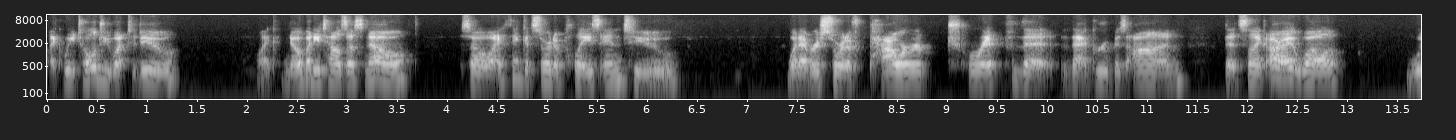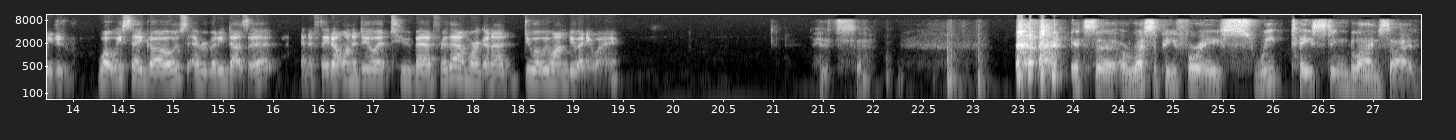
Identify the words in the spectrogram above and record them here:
Like, we told you what to do like nobody tells us no so i think it sort of plays into whatever sort of power trip that that group is on that's like all right well we do what we say goes everybody does it and if they don't want to do it too bad for them we're going to do what we want to do anyway it's it's a, a, recipe for a sweet tasting blindside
